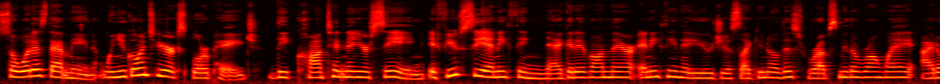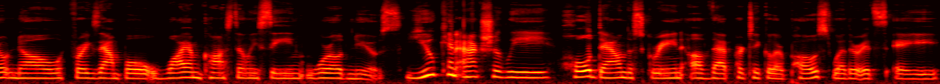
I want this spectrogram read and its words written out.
So, what does that mean? When you go into your Explore page, the content that you're seeing, if you see anything negative on there, anything that you just like, you know, this rubs me the wrong way, I don't know, for example, why I'm constantly seeing world news, you can actually hold down the screen of that particular post, whether it's a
